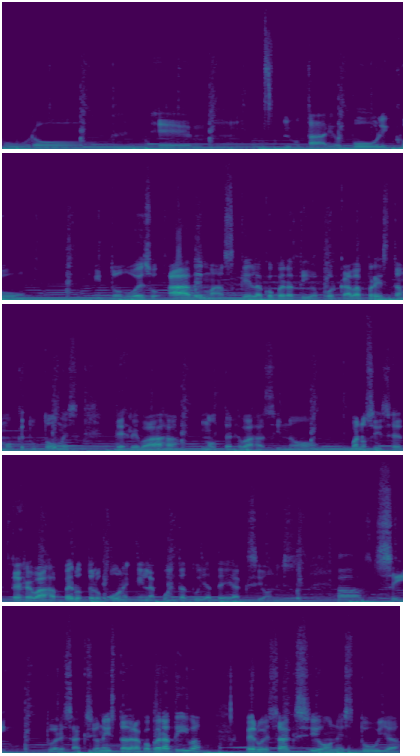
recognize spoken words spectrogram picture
juro, em, notario público todo eso. Además que la cooperativa por cada préstamo que tú tomes te rebaja, no te rebaja, sino, bueno, sí, se te rebaja, pero te lo pone en la cuenta tuya de acciones. Ah, Sí, tú eres accionista de la cooperativa, pero esas acciones tuyas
